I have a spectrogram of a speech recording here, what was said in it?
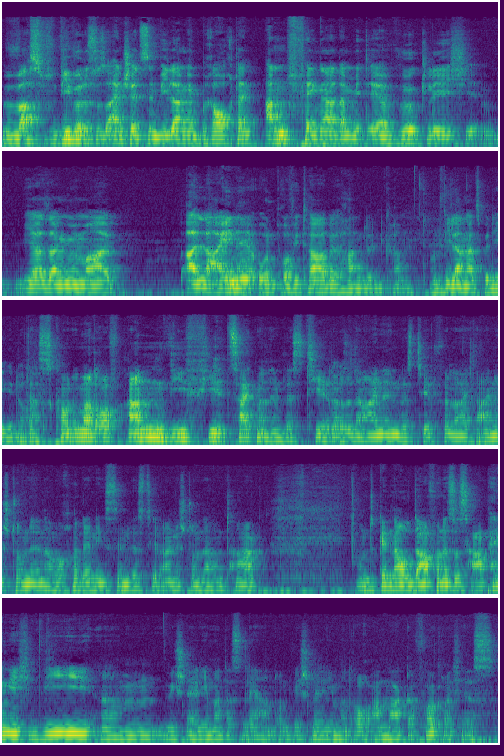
was, wie würdest du es einschätzen, wie lange braucht ein Anfänger, damit er wirklich, ja, sagen wir mal, alleine und profitabel handeln kann? Und wie lange hat es bei dir gedauert? Das kommt immer darauf an, wie viel Zeit man investiert. Also der eine investiert vielleicht eine Stunde in der Woche, der nächste investiert eine Stunde am Tag. Und genau davon ist es abhängig, wie, ähm, wie schnell jemand das lernt und wie schnell jemand auch am Markt erfolgreich ist.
